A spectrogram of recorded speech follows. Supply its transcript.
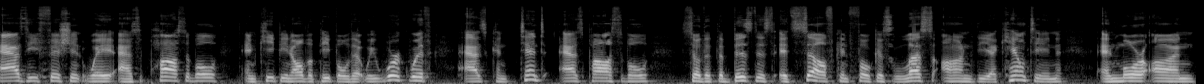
as efficient way as possible and keeping all the people that we work with as content as possible so that the business itself can focus less on the accounting and more on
